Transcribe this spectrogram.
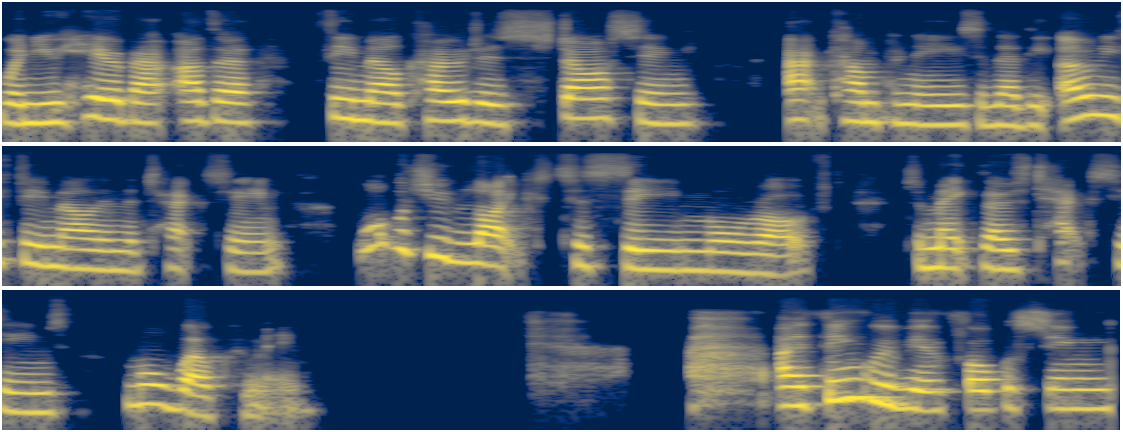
when you hear about other female coders starting at companies and they're the only female in the tech team what would you like to see more of to make those tech teams more welcoming? I think we've been focusing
